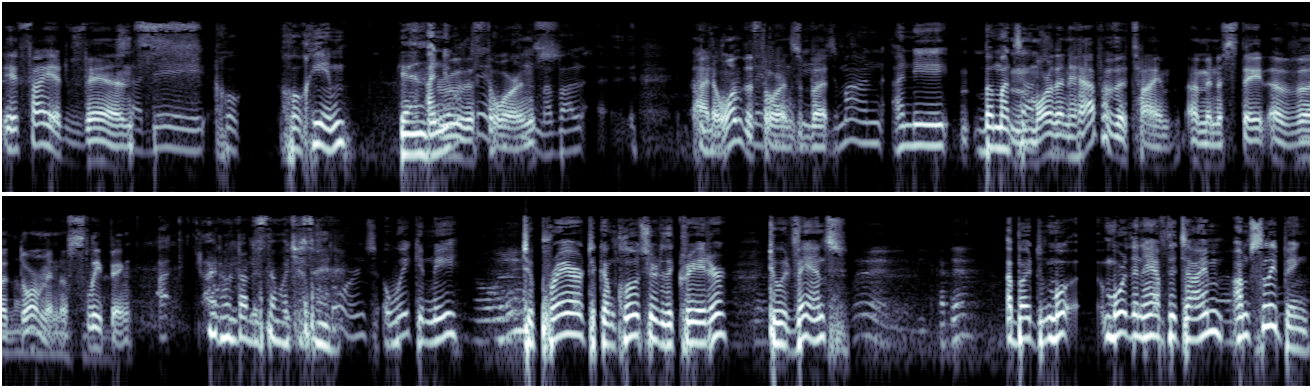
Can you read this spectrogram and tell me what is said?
If I advance through the thorns, I don't want the thorns, but more than half of the time I'm in a state of uh, dormant, of sleeping. I don't understand what you're saying. Thorns awaken me to prayer, to come closer to the Creator, to advance. But more, more than half the time, I'm sleeping.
